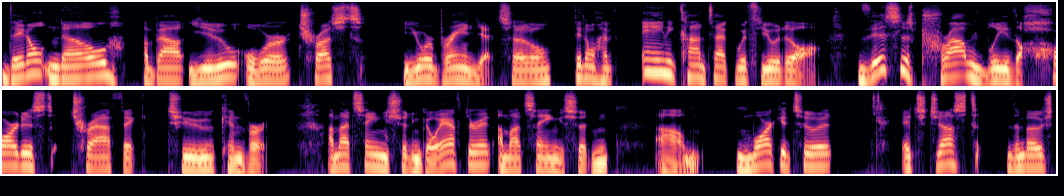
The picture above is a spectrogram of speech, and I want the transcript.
They don't know about you or trust your brand yet. So they don't have any contact with you at all. This is probably the hardest traffic to convert. I'm not saying you shouldn't go after it. I'm not saying you shouldn't um, market to it. It's just the most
